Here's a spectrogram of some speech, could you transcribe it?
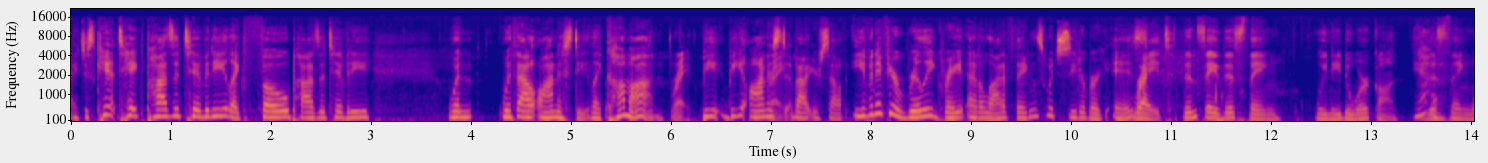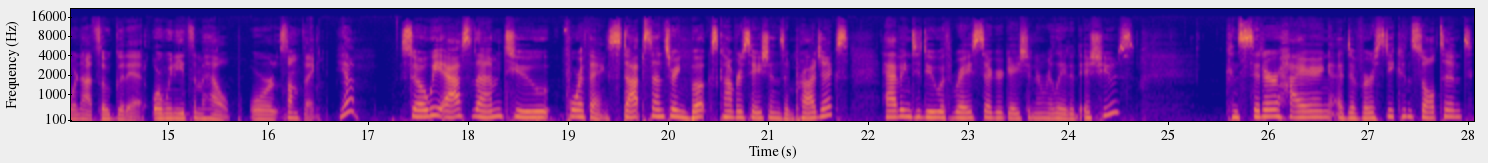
I just can't take positivity, like faux positivity when without honesty. Like come on. Right. Be be honest Right. about yourself. Even if you're really great at a lot of things, which Cedarburg is. Right. Then say this thing we need to work on. Yeah. This thing we're not so good at, or we need some help, or something. Yeah. So we asked them to four things: stop censoring books, conversations, and projects having to do with race, segregation, and related issues. Consider hiring a diversity consultant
